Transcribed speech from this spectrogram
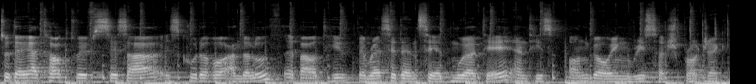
Today I talked with Cesar Escudero Andaluz about his, the residency at Mur.at and his ongoing research project.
